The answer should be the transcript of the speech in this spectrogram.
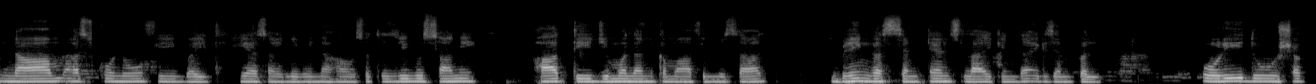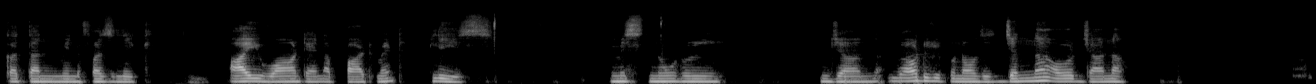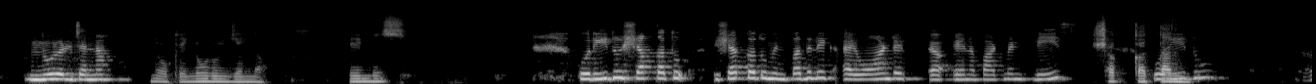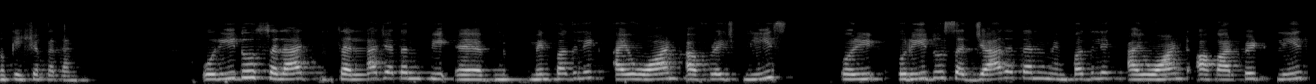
Naam askunu fi bayt. Yes, I live in a house. Tajribu sani hati jumalan kama fil misal. Bring a sentence like in the example. Uridu shakkatan min fazlik. I want an apartment, please. Miss Nurul Jana. How do you pronounce it? Janna or Jana? Nurul Janna. Okay, Nurul Janna. read this. Uridu shakkatu shakkatu min padlik. I want an, uh, an apartment, please. Shakkatan. Uridu. Okay, shakkatan. Uridu salaj salajatan uh, min padlik. I want a fridge, please. Uridu sajjadatan min fadlik. I want a carpet, please.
